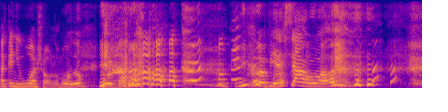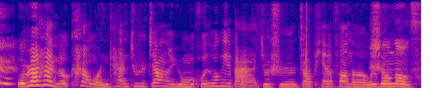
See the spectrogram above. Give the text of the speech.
他跟你握手了吗？我都我 你可别吓我了。我不知道他有没有看我，你看就是这样的鱼，我们回头可以把就是照片放到微 show notes，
